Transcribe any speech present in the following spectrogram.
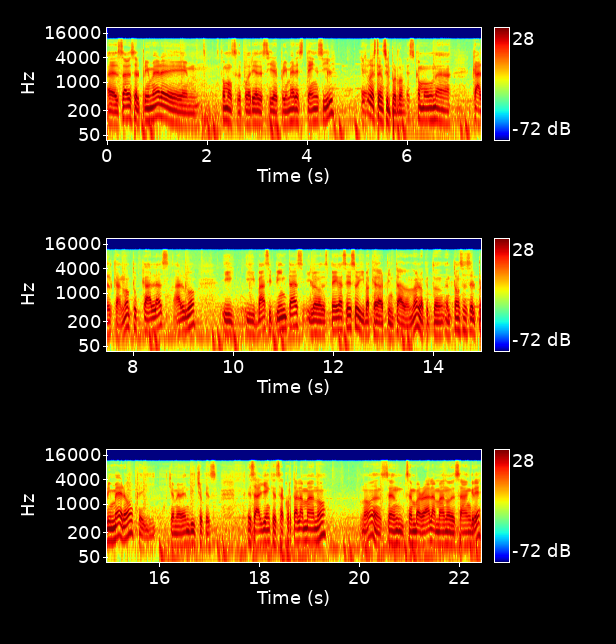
eh, ¿sabes? El primer, eh, ¿cómo se podría decir? El primer stencil. ¿Qué es un stencil, perdón? Es como una calca, ¿no? Tú calas algo y, vas y pintas y luego despegas eso y va a quedar pintado, ¿no? Lo que entonces el primero, que, que, me habían dicho que es, es alguien que se ha cortado la mano, ¿no? Se, se la mano de sangre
